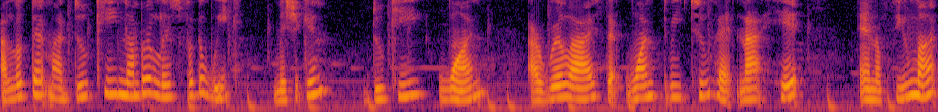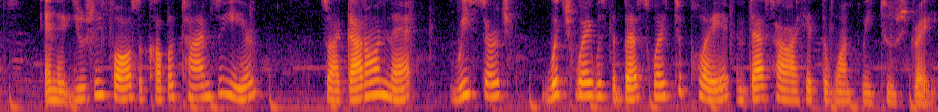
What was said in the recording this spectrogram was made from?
I looked at my Dukey number list for the week. Michigan, Dukey 1. I realized that 132 had not hit in a few months and it usually falls a couple of times a year. So I got on that, researched which way was the best way to play it, and that's how I hit the 132 straight.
